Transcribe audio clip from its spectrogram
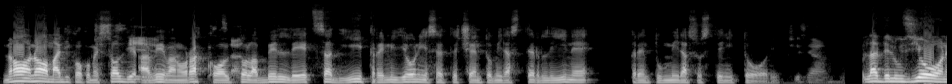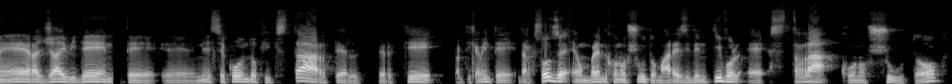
No, no, ma dico come soldi Sì, avevano raccolto esatto. la bellezza di 3 milioni e 700 mila sterline, 31 mila sostenitori. Ci siamo. La delusione era già evidente eh, nel secondo Kickstarter perché praticamente Dark Souls è un brand conosciuto, ma Resident Evil è straconosciuto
